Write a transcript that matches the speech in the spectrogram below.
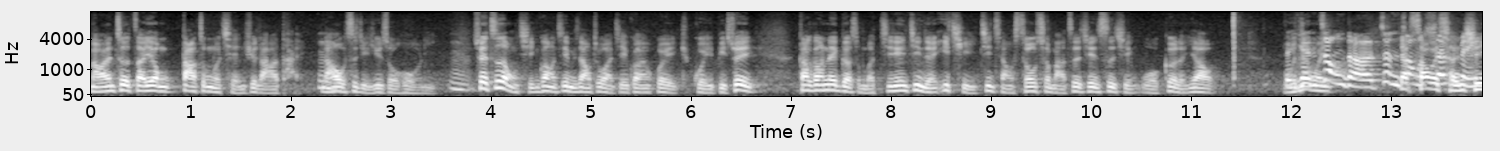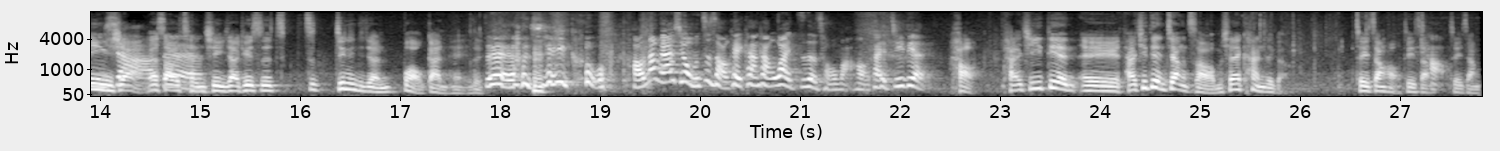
买完之后再用大众的钱去拉抬，然后自己去做获利。嗯，所以这种情况基本上主管机关会去规避。所以刚刚那个什么基金经理人一起进场收筹码这件事情，我个人要。严重的郑重稍微澄清一下，要稍微澄清一下，其实这经理人不好干嘿，对。对，很辛苦。好，那没关系，我们至少可以看看外资的筹码哈。台积电。好，台积电，诶，台积电这样子啊，我们现在看这个，这一张好，这一张，好，这一张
